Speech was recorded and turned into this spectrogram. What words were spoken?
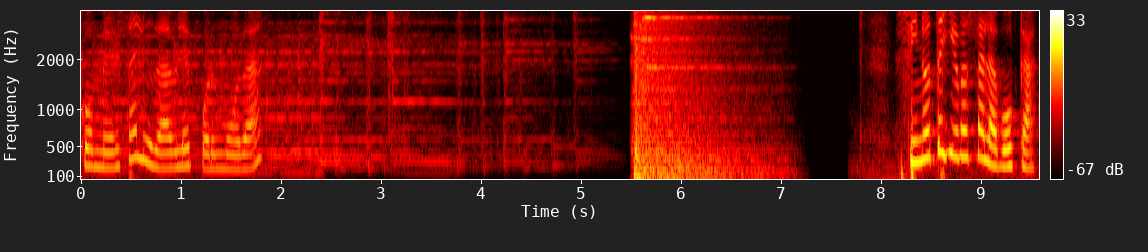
¿Comer saludable por moda? Si no te llevas a la boca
